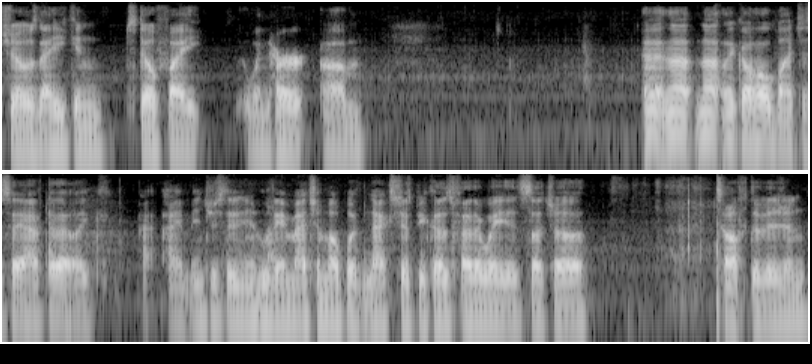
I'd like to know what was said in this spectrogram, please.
shows that he can still fight when hurt. Um, not not like a whole bunch to say after that. Like I, I'm interested in who they match him up with next, just because featherweight is such a tough division.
